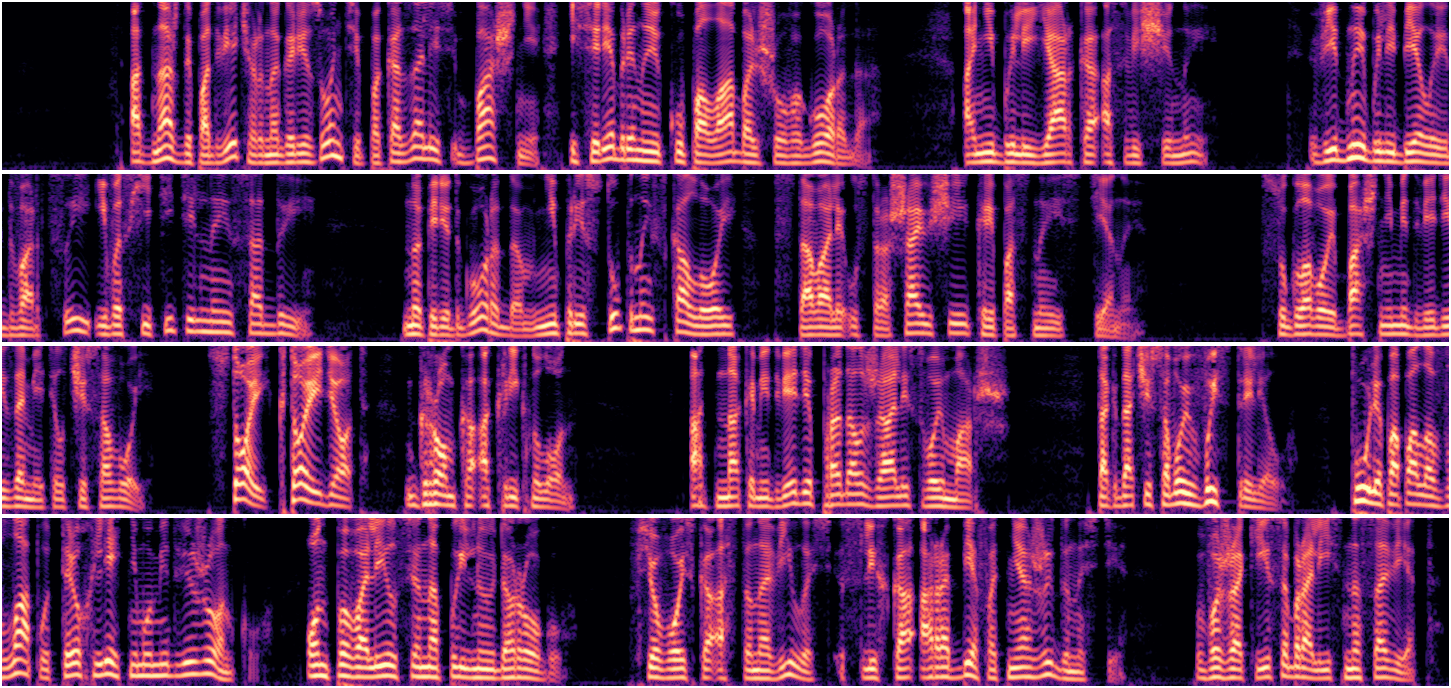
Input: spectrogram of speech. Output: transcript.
Однажды под вечер на горизонте показались башни и серебряные купола большого города. Они были ярко освещены. Видны были белые дворцы и восхитительные сады, но перед городом неприступной скалой вставали устрашающие крепостные стены. С угловой башни медведей заметил часовой. «Стой! Кто идет?» — громко окрикнул он. Однако медведи продолжали свой марш. Тогда часовой выстрелил. Пуля попала в лапу трехлетнему медвежонку. Он повалился на пыльную дорогу. Все войско остановилось, слегка оробев от неожиданности. Вожаки собрались на совет.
